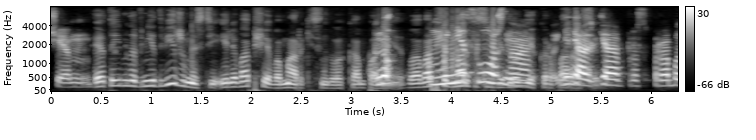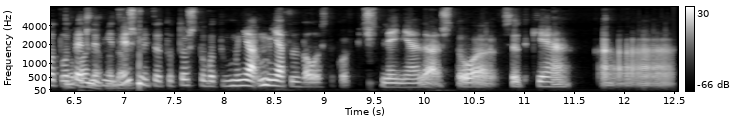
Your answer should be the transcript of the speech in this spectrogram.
чем... Это именно в недвижимости или вообще в маркетинговых компаниях? Ну, вообще мне сложно. Я, я просто проработала ну, 5 лет в недвижимости. Да. Это то, что вот у меня, у меня создалось такое впечатление, да, что все-таки а,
